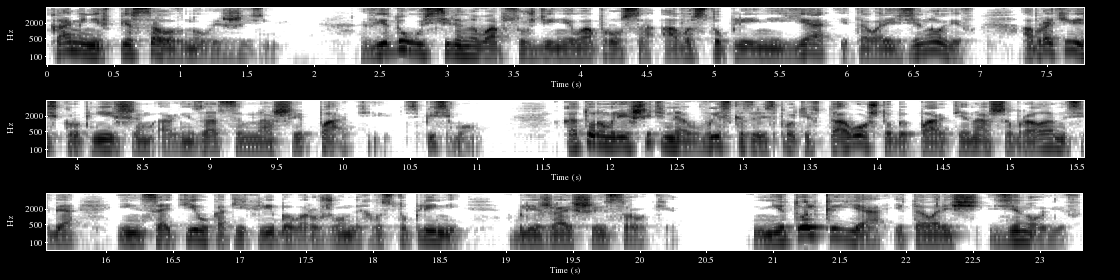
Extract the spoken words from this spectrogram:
Каменев писал в «Новой жизни». Ввиду усиленного обсуждения вопроса о выступлении я и товарищ Зиновьев обратились к крупнейшим организациям нашей партии с письмом, котором решительно высказались против того, чтобы партия наша брала на себя инициативу каких-либо вооруженных выступлений в ближайшие сроки. Не только я и товарищ Зиновьев,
